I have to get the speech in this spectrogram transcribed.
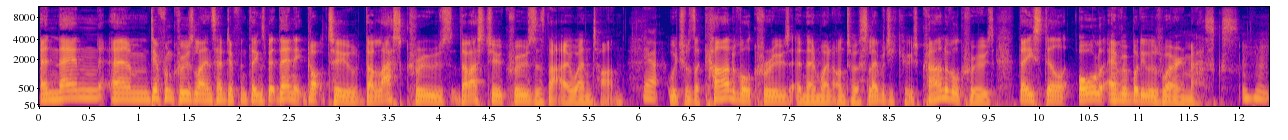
And then um, different cruise lines had different things. But then it got to the last cruise, the last two cruises that I went on, Yeah. which was a carnival cruise and then went on to a celebrity cruise. Carnival cruise, they still all everybody was wearing masks. Mm-hmm.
